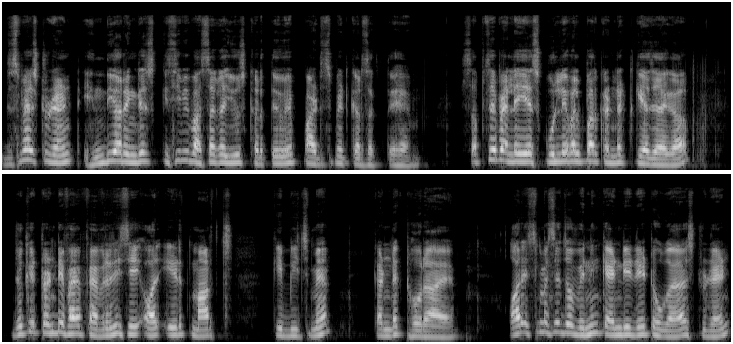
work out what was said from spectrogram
जिसमें स्टूडेंट हिंदी और इंग्लिश किसी भी भाषा का यूज़ करते हुए पार्टिसिपेट कर सकते हैं। सबसे पहले ये स्कूल लेवल पर कंडक्ट किया जाएगा जो कि 25 फरवरी से और एट्थ मार्च के बीच में कंडक्ट हो रहा है। और इसमें से जो विनिंग कैंडिडेट होगा स्टूडेंट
